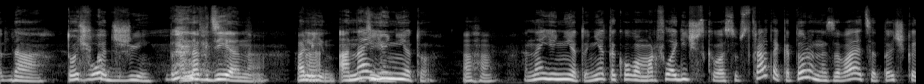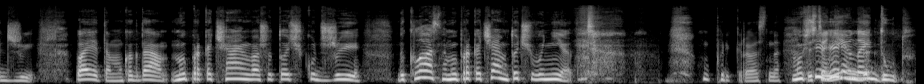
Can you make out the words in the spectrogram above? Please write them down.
да, точка Вот. G. Она где она? Алин. А, она где? ее нету. Ага. Она ее нету. Нет такого морфологического субстрата, который называется точка G. Поэтому, когда мы прокачаем вашу точку G, да классно, мы прокачаем то, чего нет. Прекрасно. Мы То все есть они ее верим, найдут,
